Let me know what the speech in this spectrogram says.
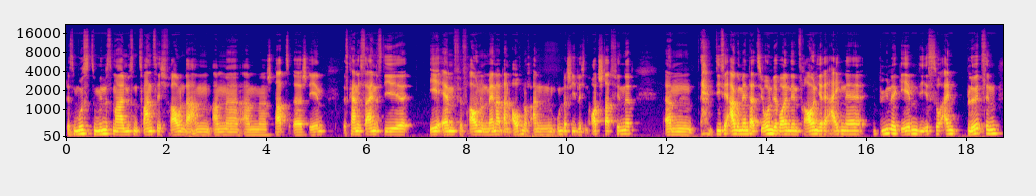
Das muss zumindest mal, müssen 20 Frauen da am, am, äh, am Start äh, stehen. Es kann nicht sein, dass die EM für Frauen und Männer dann auch noch an einem unterschiedlichen Ort stattfindet. Ähm, diese Argumentation, wir wollen den Frauen ihre eigene Bühne geben, die ist so ein Blödsinn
